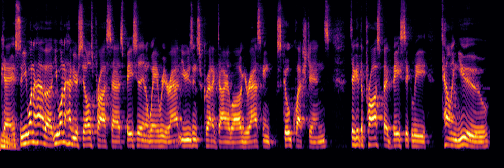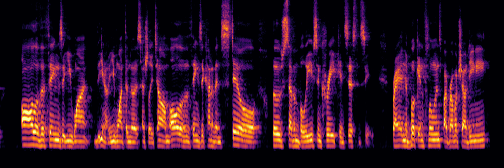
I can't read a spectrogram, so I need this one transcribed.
Okay, mm. so you want to have a you want to have your sales process basically in a way where you're at you're using Socratic dialogue, you're asking skilled questions to get the prospect basically telling you all of the things that you want you know you want them to essentially tell them all of the things that kind of instill those seven beliefs and create consistency right in the book influence by Robert Cialdini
